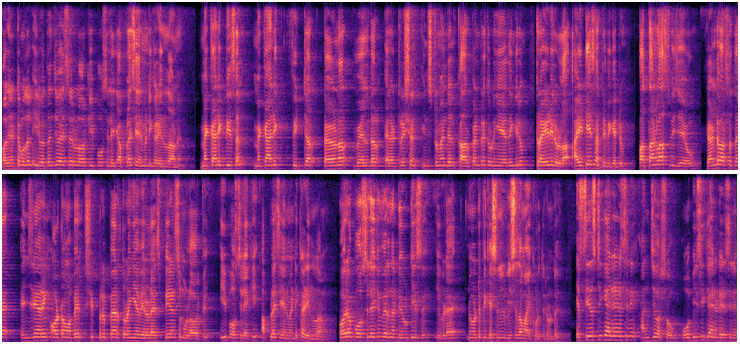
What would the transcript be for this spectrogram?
പതിനെട്ട് മുതൽ ഇരുപത്തഞ്ച് വയസ്സ് വരെയുള്ളവർക്ക് ഈ പോസ്റ്റിലേക്ക് അപ്ലൈ ചെയ്യാൻ വേണ്ടി കഴിയുന്നതാണ്. Mechanic diesel mechanic fitter turner welder electrician instrumental carpentry തുടങ്ങിയ ഏതെങ്കിലും ട്രേഡിലുള്ള ഐ ടി സർട്ടിഫിക്കറ്റും പത്താം ക്ലാസ് വിജയവും രണ്ട് വർഷത്തെ എഞ്ചിനീയറിംഗ് ഓട്ടോമൊബൈൽ ഷിപ്പ് റിപ്പയർ തുടങ്ങിയവയിലുള്ള എക്സ്പീരിയൻസും ഉള്ളവർക്ക് ഈ പോസ്റ്റിലേക്ക് അപ്ലൈ ചെയ്യാൻ വേണ്ടി കഴിയുന്നതാണ്. ഓരോ പോസ്റ്റിലേക്കും വരുന്ന ഡ്യൂട്ടീസ് ഇവിടെ നോട്ടിഫിക്കേഷനിൽ വിശദമായി കൊടുത്തിട്ടുണ്ട്. എസ് സി എസ് ടി കാൻഡിഡേറ്റ്സിന് അഞ്ച് വർഷവും ഒ ബി സി കാൻഡിഡേറ്റ്സിന്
